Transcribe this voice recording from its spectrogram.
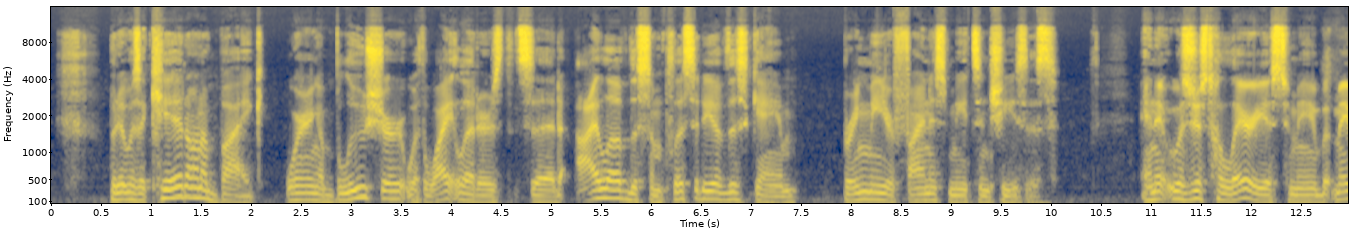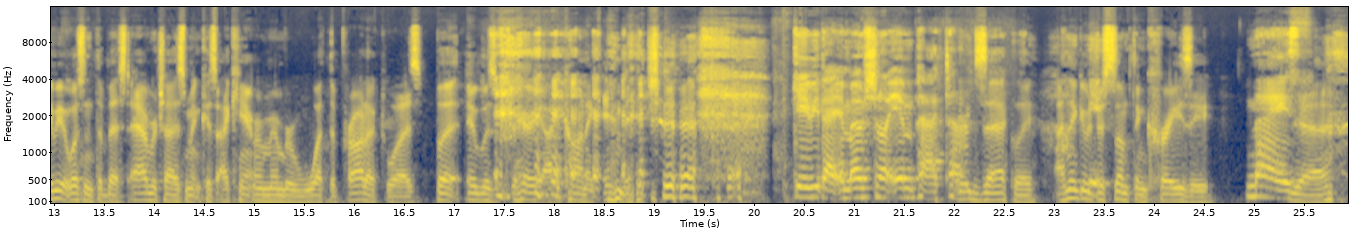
But it was a kid on a bike wearing a blue shirt with white letters that said, I love the simplicity of this game Bring me your finest meats and cheeses. And it was just hilarious to me, but maybe it wasn't the best advertisement because I can't remember what the product was, but it was a very iconic image. Gave you that emotional impact, huh? Exactly. I think it was just something crazy. Nice. Yeah.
